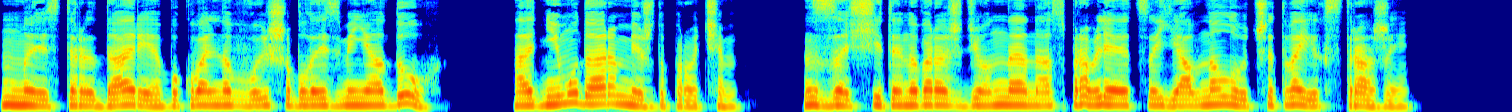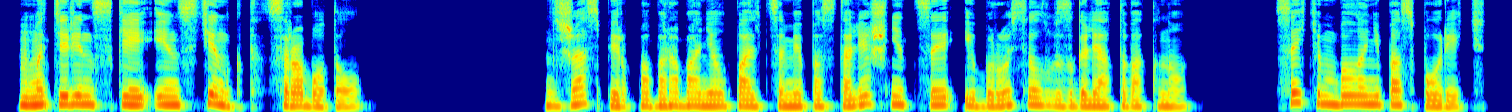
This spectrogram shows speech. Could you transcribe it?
«Мейстер и Дарья буквально вышибла из меня дух, Одним ударом, между прочим. С защитой новорожденной она справляется явно лучше твоих стражей. Материнский инстинкт сработал. Джаспер побарабанил пальцами по столешнице и бросил взгляд в окно. С этим было не поспорить.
